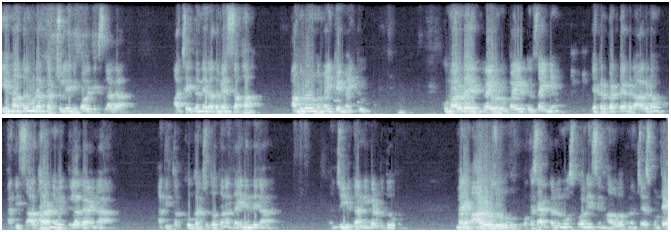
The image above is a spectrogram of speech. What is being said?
ఏమాత్రం కూడా ఖర్చు లేని పాలిటిక్స్ లాగా ఆ చైతన్య రథమే సభ. అందులో ఉన్న మైకే మైకు కుమారుడే డ్రైవరు పైలట్ సైన్యం ఎక్కడ పడితే అక్కడ ఆగడం అతి సాధారణ వ్యక్తిలాగా ఆయన అతి తక్కువ ఖర్చుతో తన దైనందిన జీవితాన్ని గడుపుతూ మరి ఆ రోజు ఒకసారి కళ్ళు మూసుకొని సింహావలోకనం చేసుకుంటే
